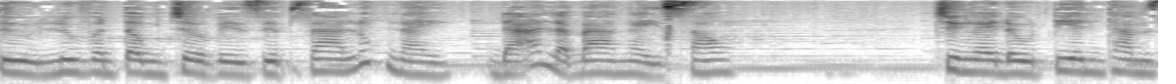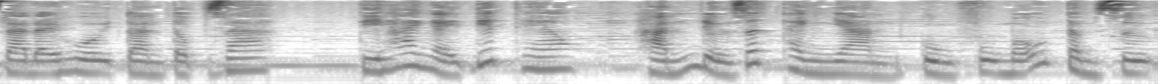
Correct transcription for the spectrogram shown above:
từ Lưu Vân Tông trở về Diệp gia lúc này đã là ba ngày sau. Trừ ngày đầu tiên tham gia đại hội toàn tộc gia, thì hai ngày tiếp theo, hắn đều rất thành nhàn cùng phụ mẫu tâm sự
